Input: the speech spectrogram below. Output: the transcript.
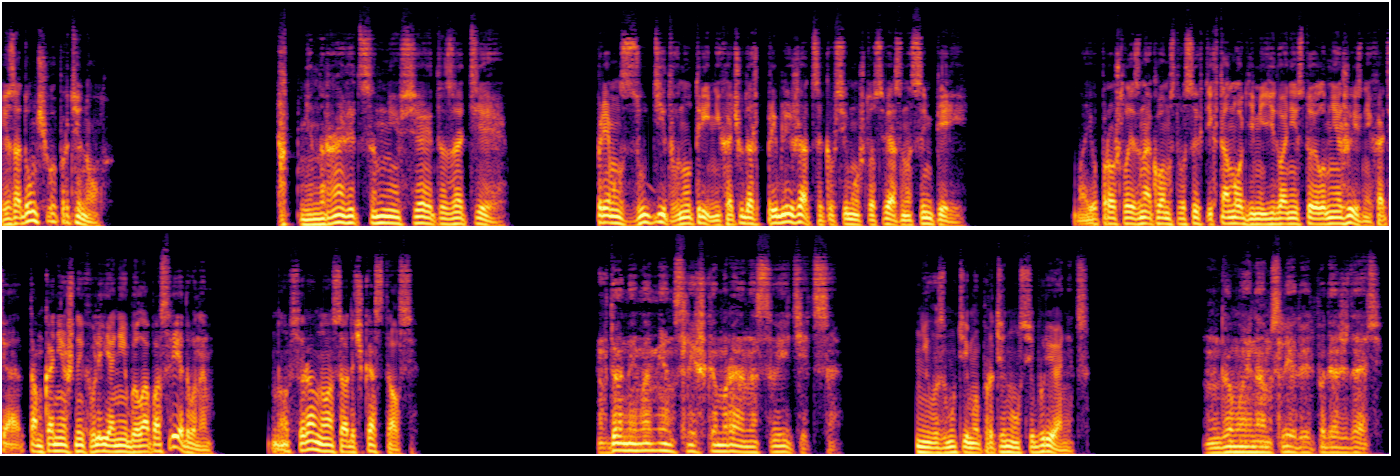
и задумчиво протянул. «Вот не нравится мне вся эта затея. Прям зудит внутри, не хочу даже приближаться ко всему, что связано с Империей. Мое прошлое знакомство с их технологиями едва не стоило мне жизни, хотя там, конечно, их влияние было опосредованным, но все равно осадочек остался. «В данный момент слишком рано суетиться», — невозмутимо протянул сибурянец. «Думаю, нам следует подождать.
